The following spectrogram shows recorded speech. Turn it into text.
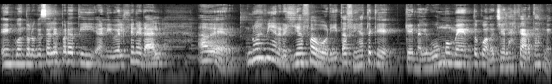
en cuanto a lo que sale para ti a nivel general, a ver, no es mi energía favorita. Fíjate que, en algún momento cuando eché las cartas me,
